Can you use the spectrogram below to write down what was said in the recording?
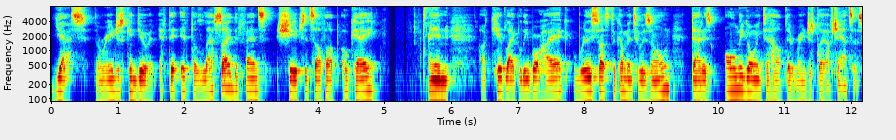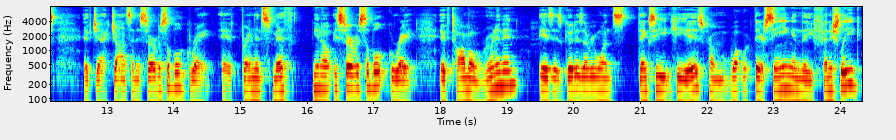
yes, the Rangers can do it. If the if the left side defense shapes itself up okay, and a kid like Libor Hajek really starts to come into his own, that is only going to help their Rangers playoff chances. If Jack Johnson is serviceable, great. If Brendan Smith, you know, is serviceable, great. If Tarmo Reunanen is as good as everyone thinks he, he is from what they're seeing in the Finnish league,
